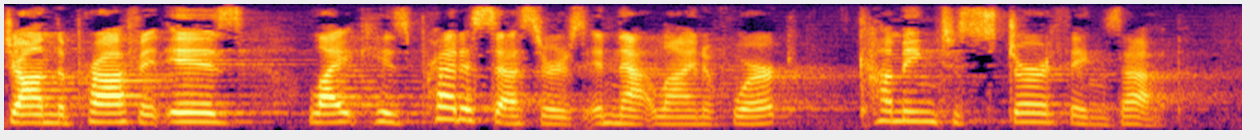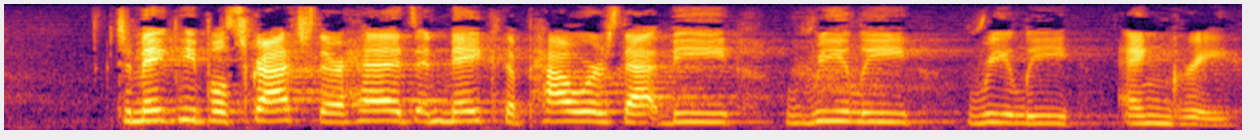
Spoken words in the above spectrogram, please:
John the prophet is, like his predecessors in that line of work, coming to stir things up, to make people scratch their heads and make the powers that be really, really angry.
